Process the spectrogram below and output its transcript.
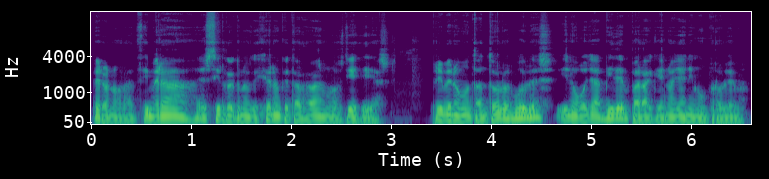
pero no, la encimera es cierto que nos dijeron que tardaban unos 10 días. Primero montan todos los muebles y luego ya miden para que no haya ningún problema.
